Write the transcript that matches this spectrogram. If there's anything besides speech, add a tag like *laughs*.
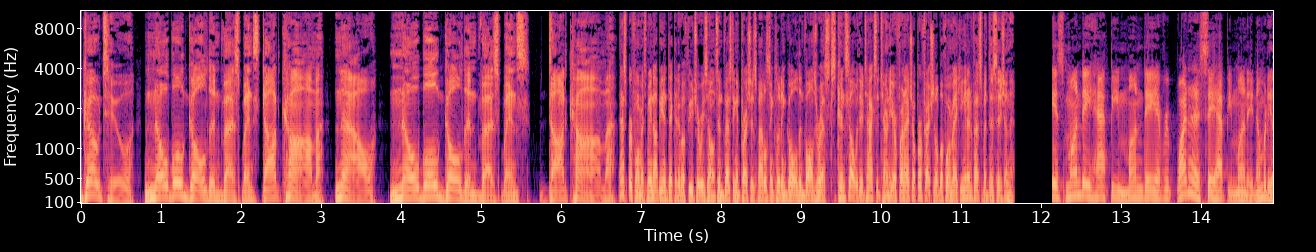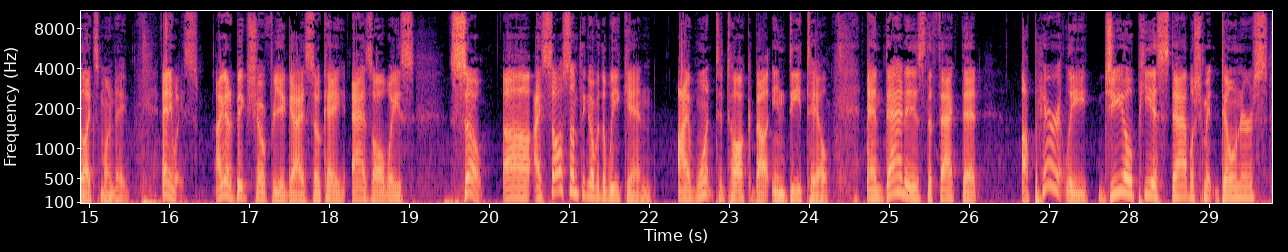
Go to noblegoldinvestments.com now. Noblegoldinvestments.com. Past performance may not be indicative of future results. Investing in precious metals, including gold, involves risks. Consult with your tax attorney or financial professional before making an investment decision. It's Monday. Happy Monday. Every Why did I say happy Monday? Nobody likes Monday. Anyways, I got a big show for you guys, okay? As always. So, uh, I saw something over the weekend I want to talk about in detail, and that is the fact that apparently GOP establishment donors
